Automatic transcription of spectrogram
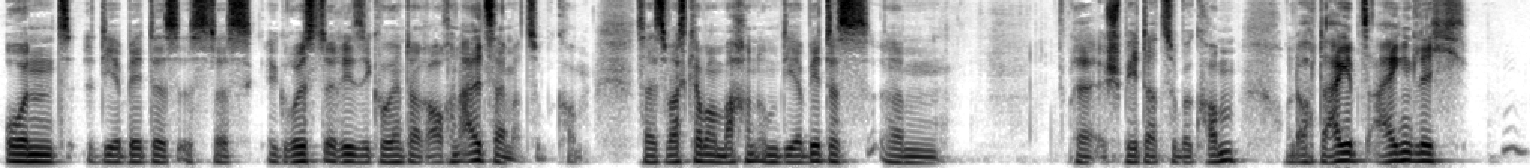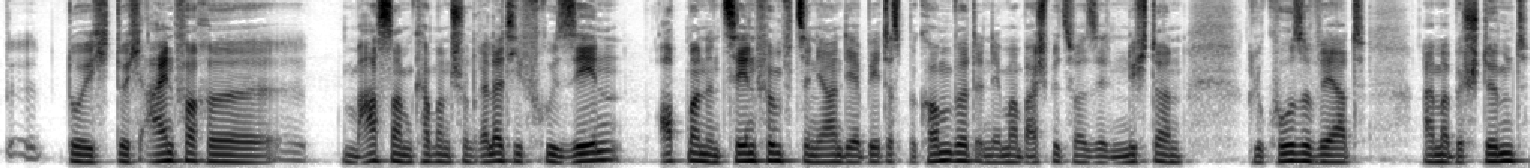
Und Diabetes ist das größte Risiko hinter Rauchen, Alzheimer zu bekommen. Das heißt, was kann man machen, um Diabetes ähm, äh, später zu bekommen? Und auch da gibt es eigentlich äh, durch, durch einfache Maßnahmen kann man schon relativ früh sehen, ob man in 10, 15 Jahren Diabetes bekommen wird, indem man beispielsweise den nüchtern Glukosewert einmal bestimmt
